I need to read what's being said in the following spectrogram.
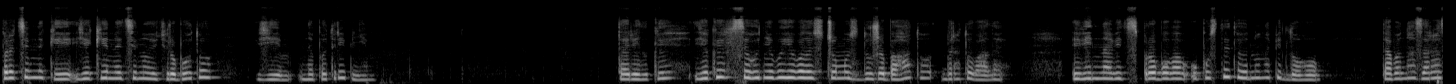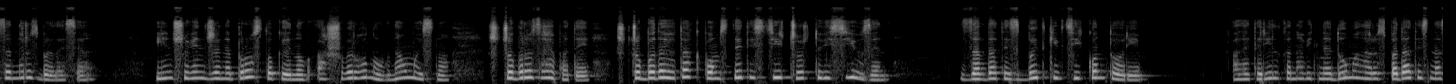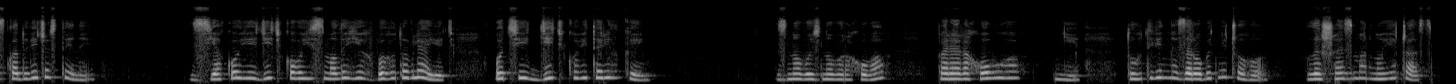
Працівники, які не цінують роботу, їм не потрібні. Тарілки, яких сьогодні виявилось чомусь дуже багато, дратували. Він навіть спробував упустити одну на підлогу, та вона зараза не розбилася. Іншу він вже не просто кинув, а швиргонув навмисно, щоб розгепати, щоб бодай отак помститись тій чортові Сьюзен, завдати збитків цій конторі. Але тарілка навіть не думала розпадатись на складові частини. З якої дідькової смоли їх виготовляють, оці дідькові тарілки? Знову і знову рахував, перераховував. Ні, тут він не заробить нічого, лише змарнує час.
